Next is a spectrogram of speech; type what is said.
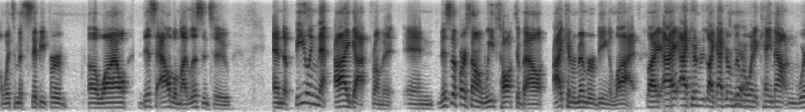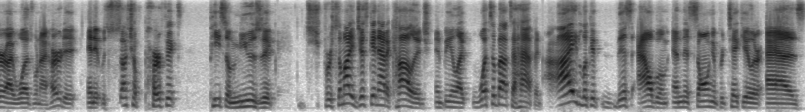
I went to Mississippi for a while. This album I listened to, and the feeling that I got from it, and this is the first time we've talked about. I can remember being alive. Like I, I can, like I can remember Yeah. when it came out and where I was when I heard it, and it was such a perfect piece of music for somebody just getting out of college and being like, what's about to happen? I look at this album and this song in particular as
